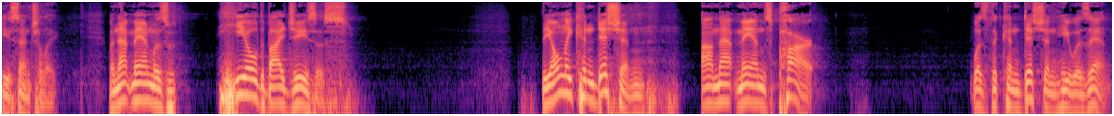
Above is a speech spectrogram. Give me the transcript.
essentially. When that man was healed by Jesus, the only condition on that man's part was the condition he was in.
